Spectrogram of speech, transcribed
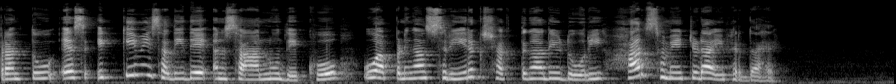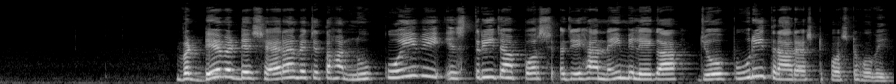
ਪਰੰਤੂ ਇਸ 21ਵੀਂ ਸਦੀ ਦੇ ਇਨਸਾਨ ਨੂੰ ਦੇਖੋ, ਉਹ ਆਪਣੀਆਂ ਸਰੀਰਕ ਸ਼ਕਤੀਆਂ ਦੀ ਡੋਰੀ ਹਰ ਸਮੇਂ ਚੜਾਈ ਫਿਰਦਾ ਹੈ। ਵੱਡੇ ਵੱਡੇ ਸ਼ਹਿਰਾਂ ਵਿੱਚ ਤੁਹਾਨੂੰ ਕੋਈ ਵੀ ਇਸਤਰੀ ਜਾਂ ਪੁਰਸ਼ ਅਜਿਹਾ ਨਹੀਂ ਮਿਲੇਗਾ ਜੋ ਪੂਰੀ ਤਰ੍ਹਾਂ ਰੈਸਟ-ਪੁਸ਼ਟ ਹੋਵੇ।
